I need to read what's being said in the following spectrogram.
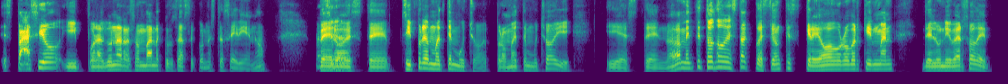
espacio y por alguna razón van a cruzarse con esta serie, ¿no? Pero es. este sí promete mucho, eh, promete mucho y, y este nuevamente toda esta cuestión que creó Robert Kirkman del universo de,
